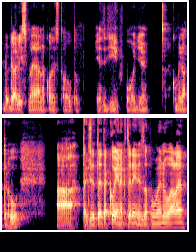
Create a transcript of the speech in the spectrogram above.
dodali jsme a nakonec to auto jezdí v pohodě jakoby na trhu. A takže to je takový, na který nezapomenu, ale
